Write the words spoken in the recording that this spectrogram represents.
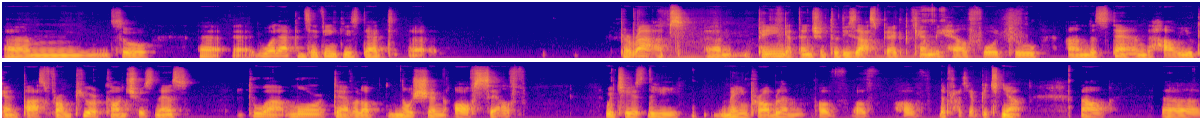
Um, so, uh, uh, what happens, I think, is that uh, perhaps um, paying attention to this aspect can be helpful to understand how you can pass from pure consciousness to a more developed notion of self, which is the main problem of, of, of the Pratyabhijna. Now, uh,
